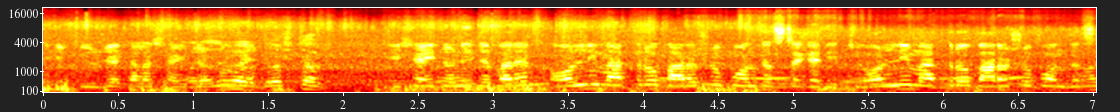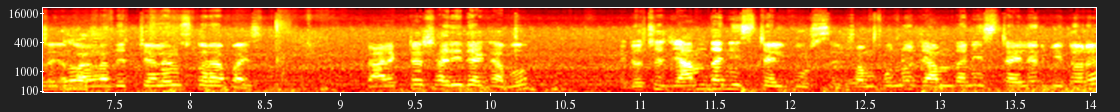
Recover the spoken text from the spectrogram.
এই যে ফিরোজা কালার শাড়িটা। এই শাড়িটাও নিতে পারেন। অনলি মাত্র বারোশো পঞ্চাশ টাকা দিচ্ছি। অনলি মাত্র বারোশো পঞ্চাশ টাকা। বাংলাদেশ চ্যালেঞ্জ করা পাইছে আরেকটা শাড়ি দেখাবো। এটা হচ্ছে জামদানি স্টাইল করছে। সম্পূর্ণ জামদানি স্টাইলের ভিতরে।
